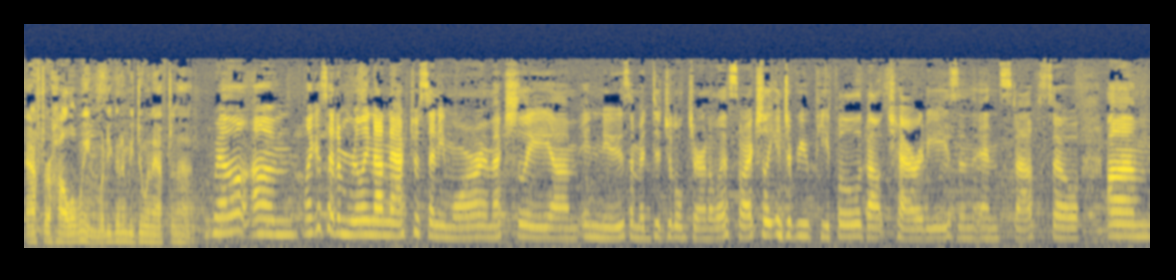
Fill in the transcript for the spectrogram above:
after Halloween? What are you going to be doing after that? Well, um, like I said, I'm really not an actress anymore. I'm actually um, in news. I'm a digital journalist, so I actually interview people about charities and, and stuff. So um,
